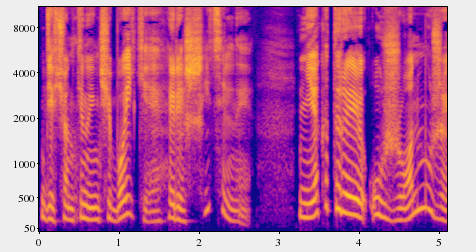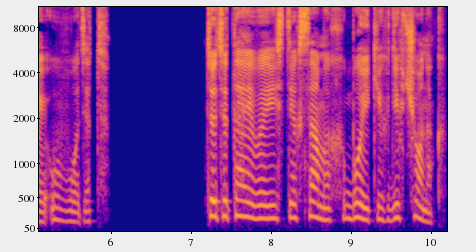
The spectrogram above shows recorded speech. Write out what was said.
Девчонки нынче бойкие, решительные. Некоторые у жен мужей уводят». Тётя Таева из тех самых бойких девчонок.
